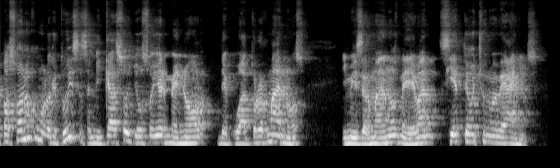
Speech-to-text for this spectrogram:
pasó algo como lo que tú dices. En mi caso, yo soy el menor de cuatro hermanos y mis hermanos me llevan siete, ocho, nueve años.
